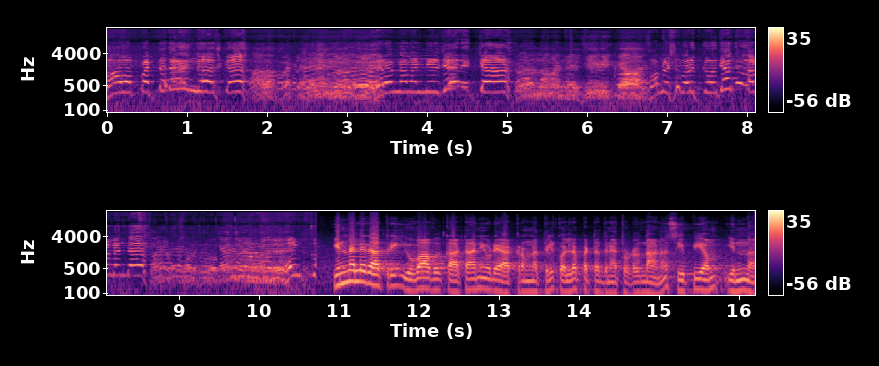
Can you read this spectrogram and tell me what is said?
പാവപ്പെട്ട ജനങ്ങൾക്ക് പിറന്ന മണ്ണിൽ ജീവിക്കാൻ സംരക്ഷണമൊരുക്കും കേന്ദ്ര ഗവൺമെന്റ്. ഇന്നലെ രാത്രി യുവാവ് കാട്ടാനയുടെ ആക്രമണത്തിൽ കൊല്ലപ്പെട്ടതിനെ തുടർന്നാണ് സി പി എം ഇന്ന്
